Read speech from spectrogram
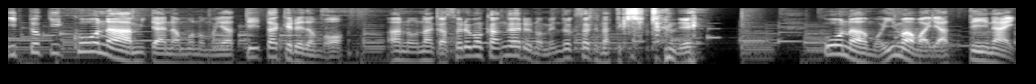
一時コーナーみたいなものもやっていたけれどもあのなんかそれも考えるのめんどくさくなってきちゃったんでコーナーも今はやっていない。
